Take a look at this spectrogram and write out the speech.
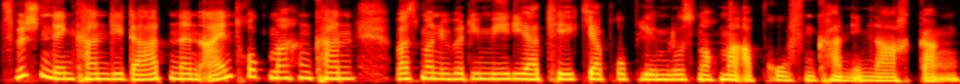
zwischen den Kandidaten einen Eindruck machen kann, was man über die Mediathek ja problemlos nochmal abrufen kann im Nachgang.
